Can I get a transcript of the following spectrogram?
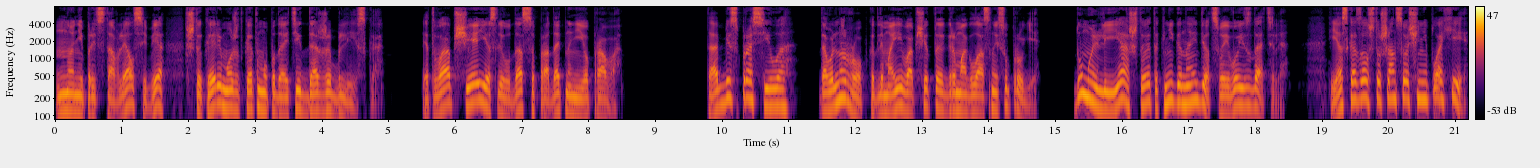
Но не представлял себе, что Кэрри может к этому подойти даже близко. Это вообще, если удастся продать на нее права. Табби спросила, довольно робко для моей вообще-то громогласной супруги. Думаю ли я, что эта книга найдет своего издателя? Я сказал, что шансы очень неплохие,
